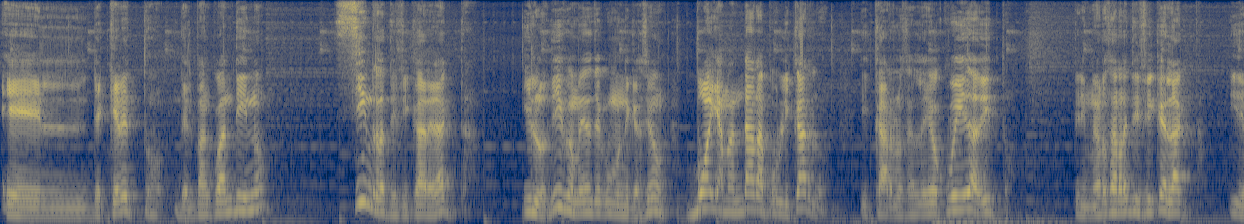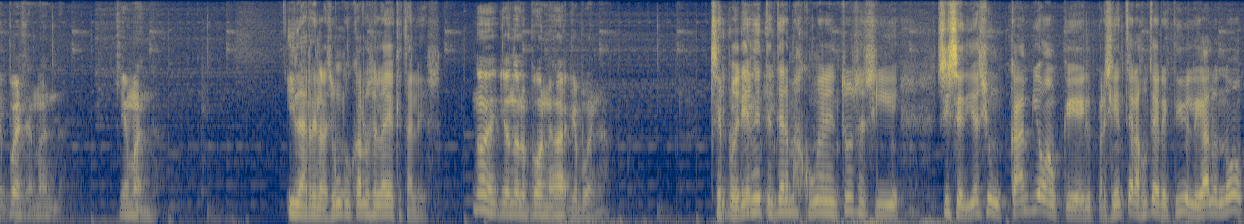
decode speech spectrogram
el decreto del Banco Andino sin ratificar el acta. Y lo dijo en medios de comunicación. Voy a mandar a publicarlo. Y Carlos se le dijo, cuidadito. Primero se ratifica el acta y después se manda. ¿Quién manda? ¿Y la relación con Carlos Zelaya qué tal es? No, yo no lo puedo negar que es buena. ¿Se podrían entender más con él entonces si, si se diese un cambio, aunque el presidente de la Junta Directiva es legal o no,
